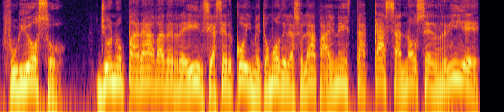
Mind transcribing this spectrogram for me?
furioso. Yo no paraba de reír, se acercó y me tomó de la solapa. En esta casa no se ríe,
